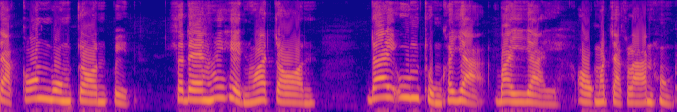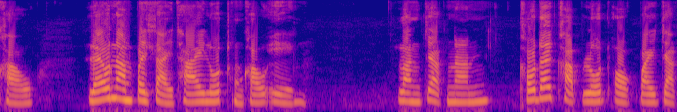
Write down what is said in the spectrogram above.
จากกล้องวงจรปิด แสดงให้เห็นว่าจรได้อุ้มถุงขยะใบใหญ่ออกมาจากร้านของเขา แล้วนำไปใส่ท้ายรถของเขาเอง หลังจากนั้นเขาได้ขับรถออกไปจาก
